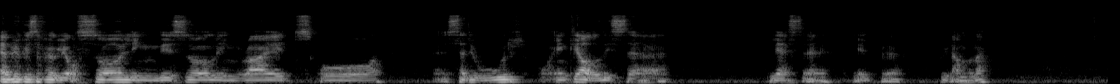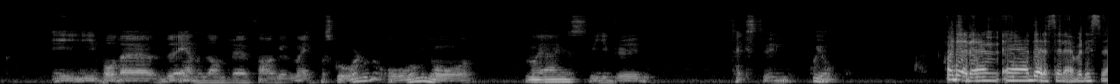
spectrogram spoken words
Jeg bruker selvfølgelig også Lingdys og Lingwright og CDOR eh, og egentlig alle disse lesehjelpeprogrammene. I, I, både det ene og det andre faget når jeg gikk på skolen, og nå når jeg skriver tekster på jobb. Har dere, eh, deres elever disse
